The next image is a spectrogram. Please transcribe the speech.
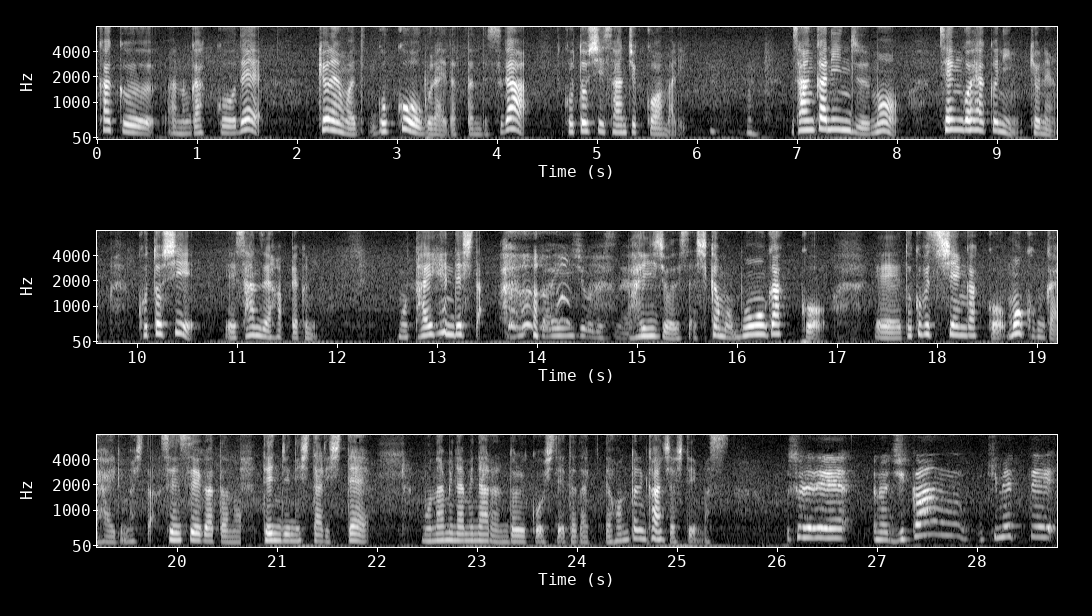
各あの学校で去年は5校ぐらいだったんですが今年30校余り、うん。参加人数も1500人去年。今年3800人。もう大変でした。倍以上ですね。倍以上でした。しかも盲学校、えー特別支援学校も今回入りました。先生方の展示にしたりしてもう並々ならぬ努力をしていただきて本当に感謝しています。それであの時間決めて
